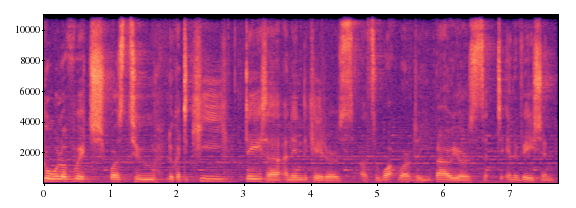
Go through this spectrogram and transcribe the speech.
goal of which was to look at the key data and indicators as to what were the barriers to innovation.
